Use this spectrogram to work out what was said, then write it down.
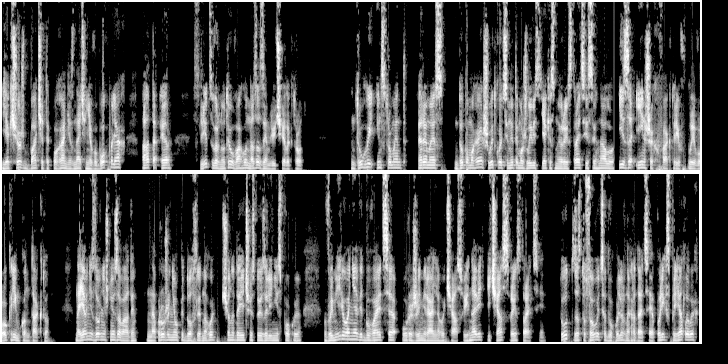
Якщо ж бачите погані значення в обох полях А та Р, слід звернути увагу на заземлюючий електрод. Другий інструмент РМС допомагає швидко оцінити можливість якісної реєстрації сигналу і за інших факторів впливу, окрім контакту. Наявність зовнішньої завади, напруження у піддослідного, що не дає чистої за лінії спокою, вимірювання відбувається у режимі реального часу і навіть під час реєстрації. Тут застосовується двокольорна градація. Поріг сприятливих,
